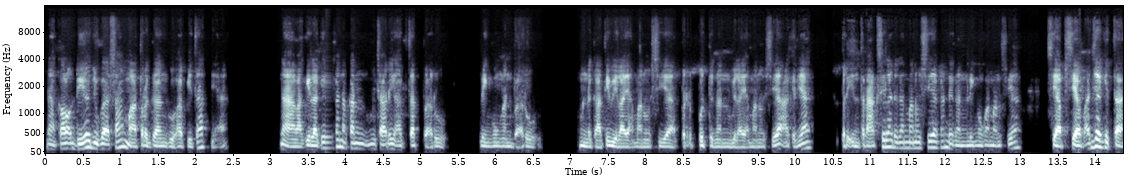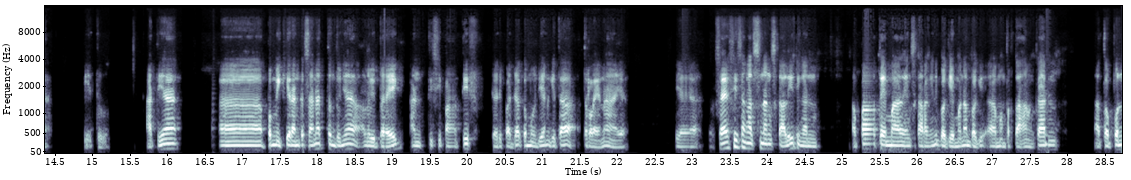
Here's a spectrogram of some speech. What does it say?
nah kalau dia juga sama terganggu habitatnya nah lagi-lagi kan akan mencari habitat baru lingkungan baru mendekati wilayah manusia berebut dengan wilayah manusia akhirnya berinteraksi lah dengan manusia kan dengan lingkungan manusia siap-siap aja kita itu artinya uh, pemikiran ke sana tentunya lebih baik antisipatif daripada kemudian kita terlena ya. Ya, saya sih sangat senang sekali dengan apa tema yang sekarang ini bagaimana bagi uh, mempertahankan ataupun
